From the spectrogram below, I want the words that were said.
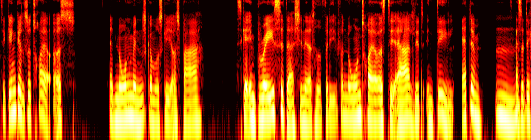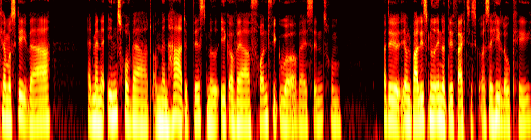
Til gengæld så tror jeg også, at nogle mennesker måske også bare skal embrace deres generthed, fordi for nogen tror jeg også, det er lidt en del af dem. Mm. Altså det kan måske være, at man er introvert, og man har det bedst med ikke at være frontfigur og være i centrum. Og det, jeg vil bare lige smide ind, at det faktisk også er helt okay.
